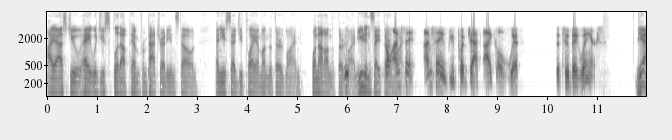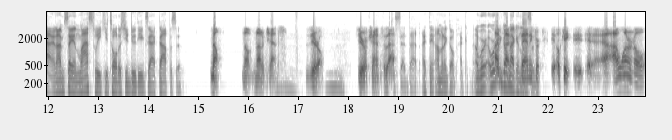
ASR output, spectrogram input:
I asked you, hey, would you split up him from Pacioretty and Stone? And you said you'd play him on the third line. Well, not on the third line. You didn't say third No, I'm line. saying I'm saying you put Jack Eichel with the two big wingers. yeah, and I'm saying last week you told us you'd do the exact opposite. No, no, not a chance. Zero, zero chance of I that. said that. I think I'm gonna go back. uh, We're we're gonna go I'm back and standing listen. for. Okay, uh, I, I want to know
